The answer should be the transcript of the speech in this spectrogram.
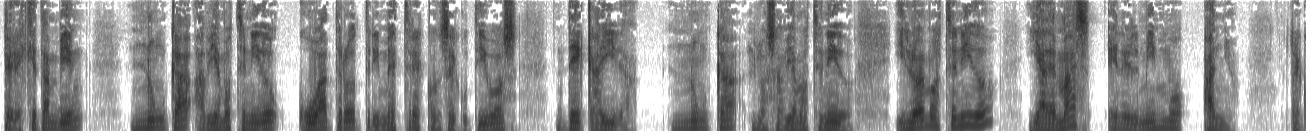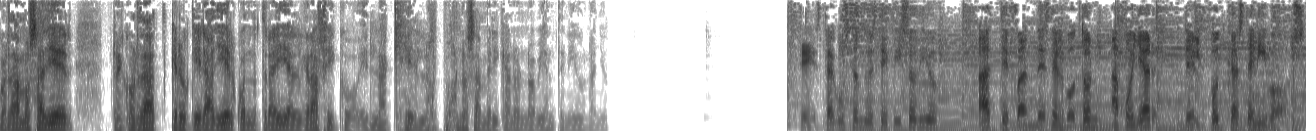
Pero es que también nunca habíamos tenido cuatro trimestres consecutivos de caída. Nunca los habíamos tenido. Y lo hemos tenido y además en el mismo año. Recordamos ayer, recordad, creo que era ayer cuando traía el gráfico en la que los bonos americanos no habían tenido un año. ¿Te está gustando este episodio? Hazte fan desde el botón apoyar del podcast de Nivos.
